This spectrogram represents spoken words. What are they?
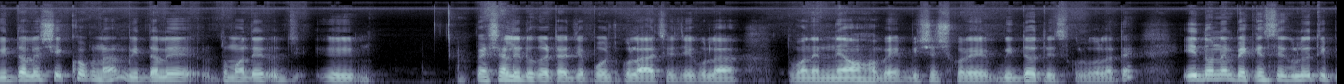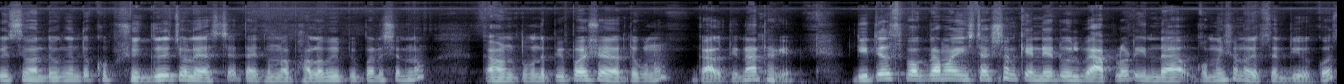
বিদ্যালয়ের শিক্ষক না, বিদ্যালয়ে তোমাদের স্পেশাল এডুকেটার যে পোস্টগুলো আছে, যেগুলো তোমাদের নেওয়া হবে, বিশেষ করে বিদ্যার্থী স্কুলগুলোতে, এই ধরনের ভ্যাকেন্সিগুলো টিপিএসসির মাধ্যমে কিন্তু খুব শীঘ্রই চলে আসছে। তাই তোমরা ভালোভাবে প্রিপারেশন নাও। কারণ তোমাদের প্রিপারেশন যাতে কোনো গালতি না থাকে। ডিটেলস প্রোগ্রাম আর instruction candidate will be upload in the commission website due course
